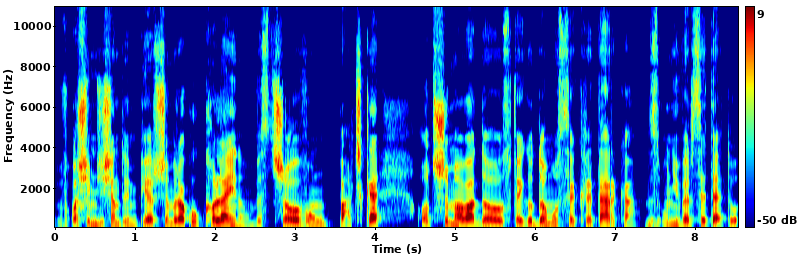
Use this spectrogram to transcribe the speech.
W 1981 roku kolejną wystrzałową paczkę otrzymała do swojego domu sekretarka z uniwersytetu.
